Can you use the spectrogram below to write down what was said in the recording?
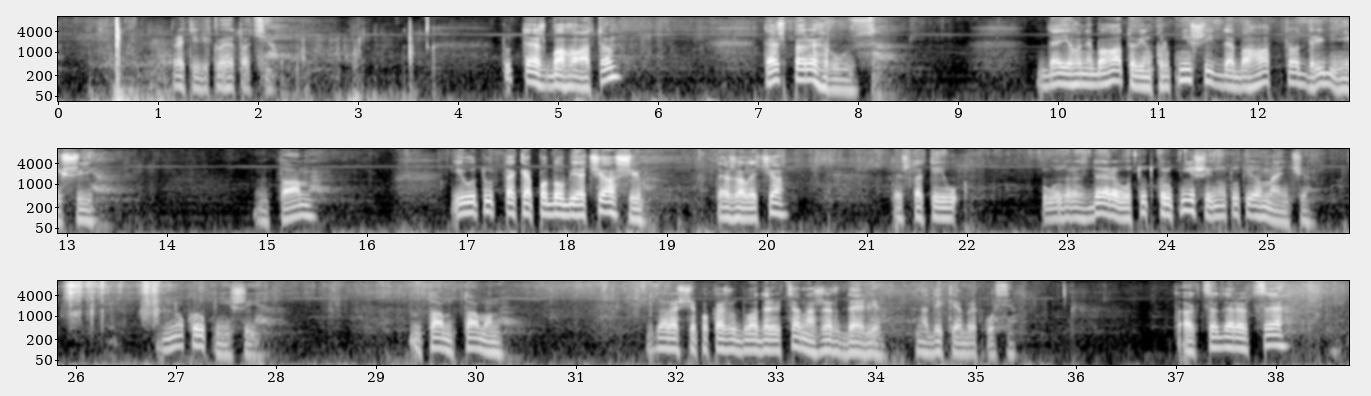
Третій рік вегетації. Тут теж багато. Теж перегруз. Де його небагато, він крупніший, де багато дрібніший. Там. І отут таке подобія чаші, теж алеча, теж такий возраст дерева. Тут крупніший, ну тут його менше. Ну крупніший. Ну, Там, там он. Зараз ще покажу два деревця на жерделі, на дикій абрикосі. Так, це деревце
